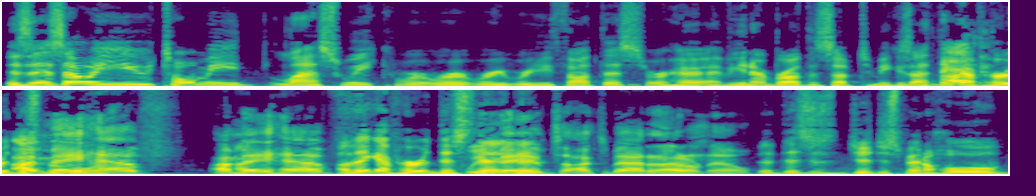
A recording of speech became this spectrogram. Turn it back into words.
Is, is that what you told me last week? Where, where, where you thought this, or have you not brought this up to me? Because I think I, have heard this. I may before. have. I may have. I think I've heard this. We that, may that, have talked about it. I don't know. That this has just been a whole,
